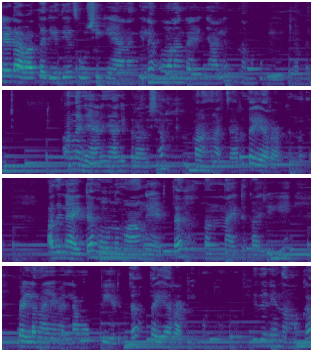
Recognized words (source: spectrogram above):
കേടാവാത്ത രീതിയിൽ സൂക്ഷിക്കുകയാണെങ്കിൽ ഓണം കഴിഞ്ഞാലും നമുക്ക് ഉപയോഗിക്കാൻ പറ്റും. അങ്ങനെയാണ് ഞാൻ ഇപ്രാവശ്യം മാങ്ങ അച്ചാർ തയ്യാറാക്കുന്നത്. അതിനായിട്ട് മൂന്ന് മാങ്ങ എടുത്ത് നന്നായിട്ട് കഴുകി വെള്ളമയമെല്ലാം ഒപ്പിയെടുത്ത് തയ്യാറാക്കി കൊണ്ടുവന്നു. ഇതിനെ നമുക്ക്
